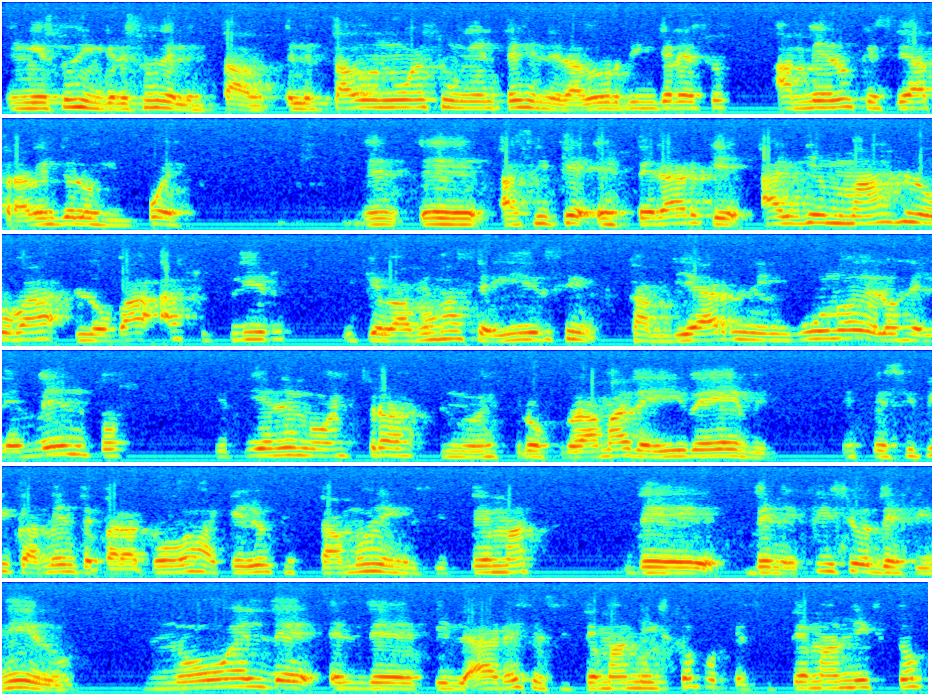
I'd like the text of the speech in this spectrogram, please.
en esos ingresos del Estado. El Estado no es un ente generador de ingresos a menos que sea a través de los impuestos. Eh, eh, así que esperar que alguien más lo va, lo va a suplir y que vamos a seguir sin cambiar ninguno de los elementos que tiene nuestra, nuestro programa de IBM, específicamente para todos aquellos que estamos en el sistema de beneficios definidos, no el de, el de pilares, el sistema mixto, porque el sistema mixto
